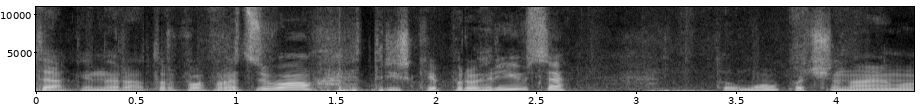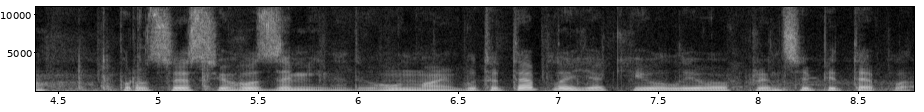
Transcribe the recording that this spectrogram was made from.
Так, генератор попрацював, трішки прогрівся, тому починаємо процес його заміни. Двигун має бути теплий, як і олива, в принципі, тепла.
